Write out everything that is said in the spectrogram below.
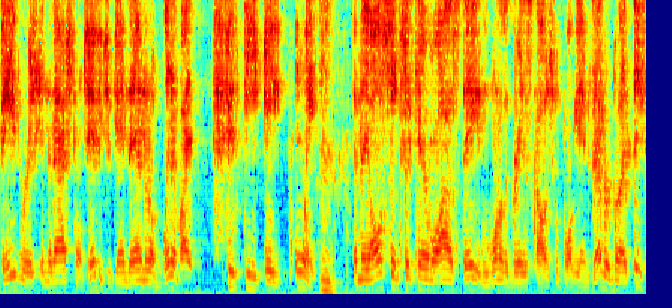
favorite in the national championship game. They ended up winning by 58 points. Mm. And they also took care of Ohio State in one of the greatest college football games ever. But I think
